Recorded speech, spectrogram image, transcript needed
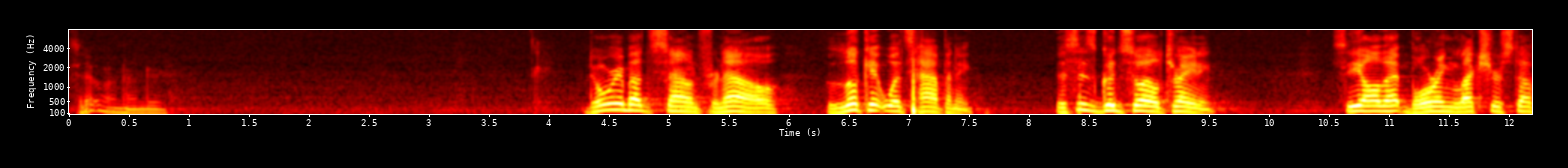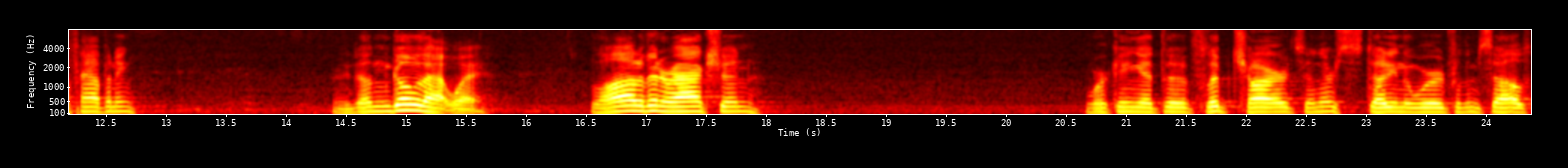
it's at 100. Don't worry about the sound for now. Look at what's happening. This is good soil training. See all that boring lecture stuff happening? It doesn't go that way. A lot of interaction, working at the flip charts, and they're studying the word for themselves.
